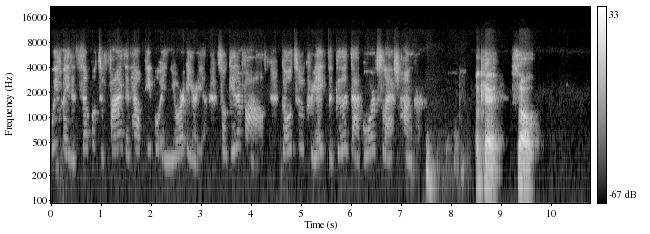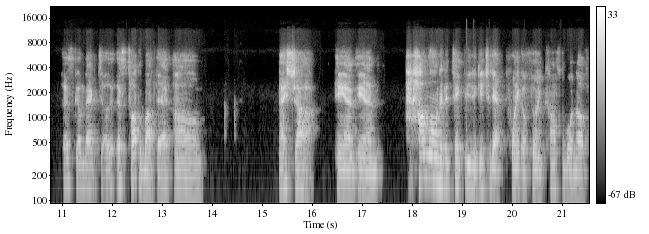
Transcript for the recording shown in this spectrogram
we've made it simple to find and help people in your area. So get involved. Go to createthegood.org slash hunger. Okay, so let's come back to let's talk about that. Um, nice job. And and how long did it take for you to get to that point of feeling comfortable enough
